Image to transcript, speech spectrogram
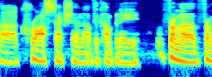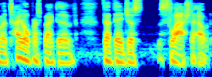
uh, cross section of the company from a from a title perspective that they just slashed out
